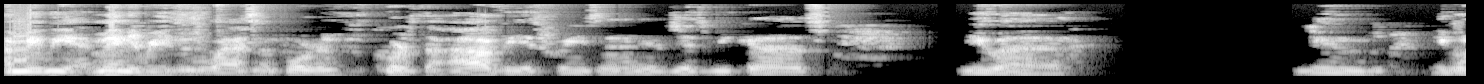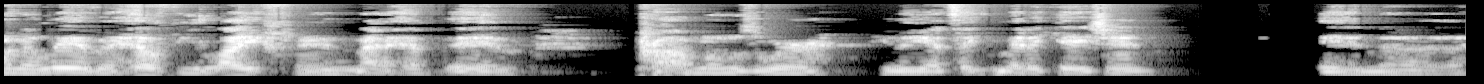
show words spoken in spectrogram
I mean, we have many reasons why it's important. Of course, the obvious reason is just because you uh you you want to live a healthy life and not have to have problems where you know you got to take medication and uh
